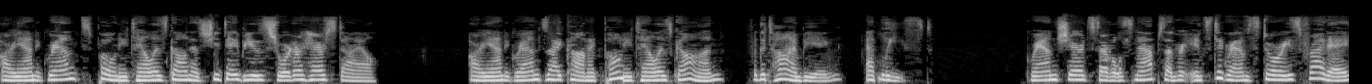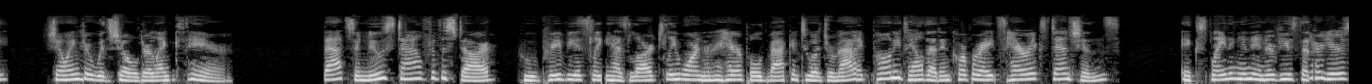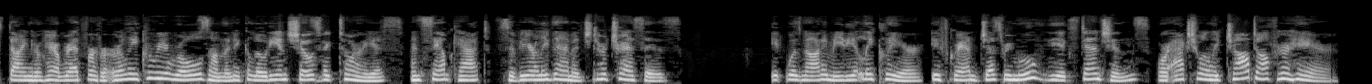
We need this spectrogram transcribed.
Ariana Grande's ponytail is gone as she debuts shorter hairstyle. Ariana Grande's iconic ponytail is gone, for the time being, at least. Grande shared several snaps on her Instagram stories Friday, showing her with shoulder-length hair. That's a new style for the star, who previously has largely worn her hair pulled back into a dramatic ponytail that incorporates hair extensions. Explaining in interviews that her years dyeing her hair red for her early career roles on the Nickelodeon shows Victorious and Sam Cat severely damaged her tresses. It was not immediately clear if Grande just removed the extensions or actually chopped off her hair.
